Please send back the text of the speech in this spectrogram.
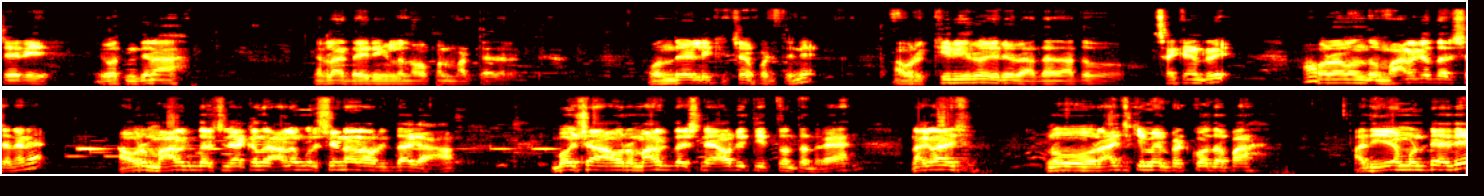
ಸೇರಿ ಇವತ್ತಿನ ದಿನ ಎಲ್ಲ ಡೈರಿಗಳನ್ನು ಓಪನ್ ಮಾಡ್ತಾ ಇದ್ದಾರಂತೆ ಒಂದು ಕಿಚ್ಚ ಪಡ್ತೀನಿ ಅವರು ಕಿರಿಯರು, ಹಿರಿಯರು, ಅದು ಅದು ಸೆಕೆಂಡ್ರಿ ಅವರ ಒಂದು ಮಾರ್ಗದರ್ಶನನೇ, ಅವ್ರ ಮಾರ್ಗದರ್ಶನ, ಯಾಕಂದರೆ ಆಲಂಗೂರು ಶ್ರೀನಾಥ್ ಅವರಿದ್ದಾಗ ಬಹುಶಃ ಅವ್ರ ಮಾರ್ಗದರ್ಶನ ಯಾವ ರೀತಿ ಇತ್ತು ಅಂತಂದರೆ, ನಗರಾಜ್ నువ్వు రాజకీయం ఏం పెట్టుకోదప్పా. అది ఏముంటే అది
